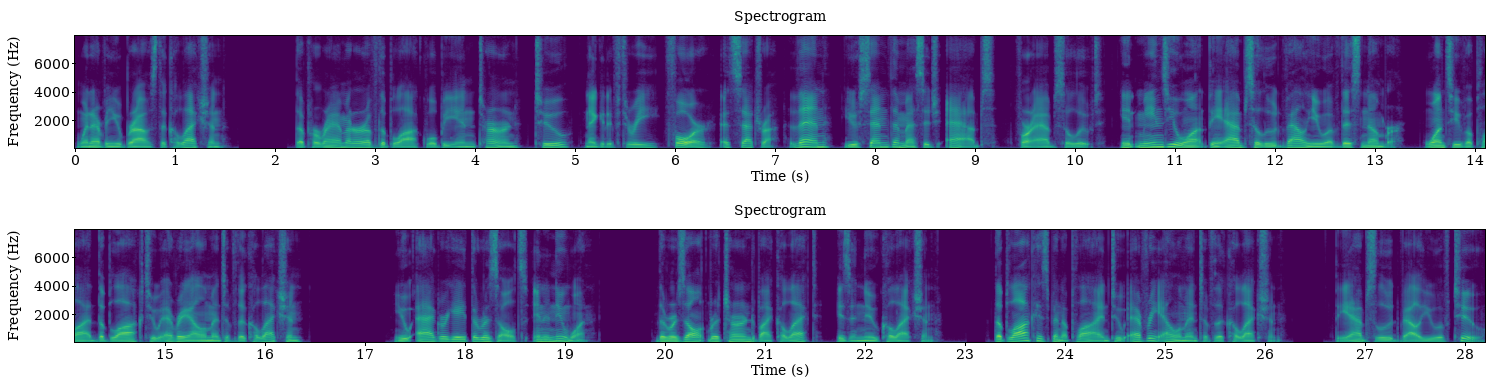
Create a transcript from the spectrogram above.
Whenever you browse the collection, the parameter of the block will be in turn 2, negative 3, 4, etc. Then you send the message abs for absolute. It means you want the absolute value of this number. Once you've applied the block to every element of the collection, you aggregate the results in a new one. The result returned by collect is a new collection. The block has been applied to every element of the collection. The absolute value of 2,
